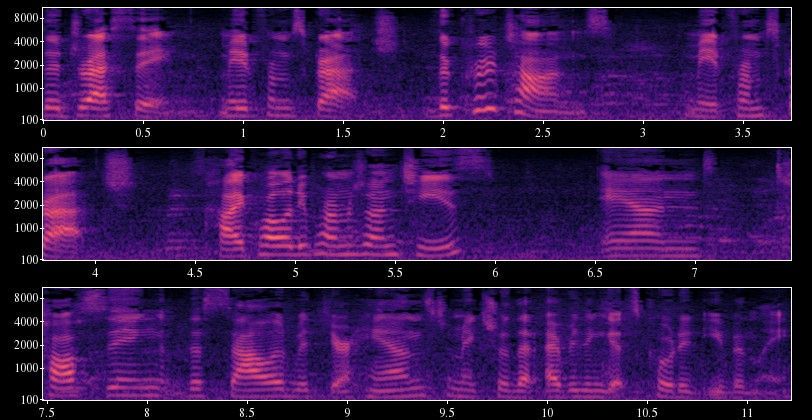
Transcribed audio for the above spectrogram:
The dressing, made from scratch. The croutons, made from scratch. High quality Parmesan cheese, and tossing the salad with your hands to make sure that everything gets coated evenly.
